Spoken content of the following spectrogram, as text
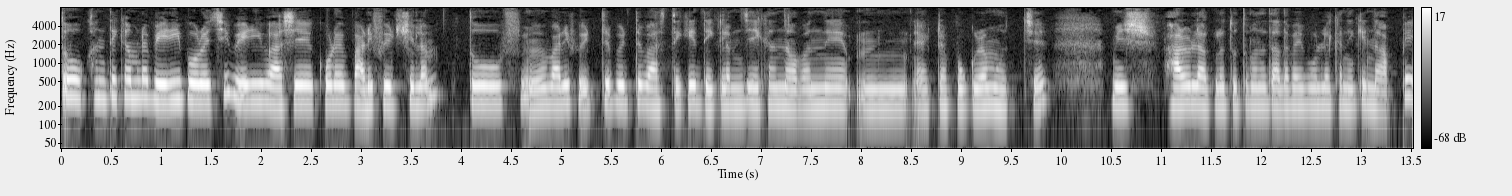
তো ওখান থেকে আমরা বেরিয়ে পড়েছি, বেরিয়ে বাসে করে বাড়ি ফিরছিলাম। তো বাড়ি ফিরতে ফিরতে বাস থেকে দেখলাম যে এখানে নবান্নে একটা প্রোগ্রাম হচ্ছে। বেশ ভালো লাগল। তো তোমাদের দাদাভাই বলল, এখানে কি নামবে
